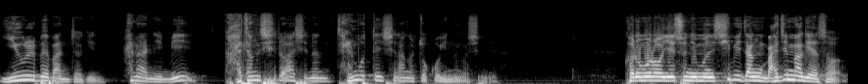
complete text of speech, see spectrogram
이율배반적인 하나님이 가장 싫어하시는 잘못된 신앙을 쫓고 있는 것입니다. 그러므로 예수님은 12장 마지막에서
